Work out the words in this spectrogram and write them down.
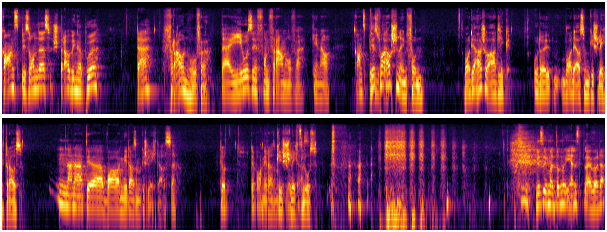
Ganz besonders Straubinger Bur, der Fraunhofer. Der Josef von Fraunhofer, genau. Ganz Das war auch schon ein von. War der auch schon adlig? Oder war der aus dem Geschlecht raus? Nein, nein, der war nicht aus dem Geschlecht raus. Der, der war nicht aus dem Geschlechtslos. Wir sind immer da nur ernst bleiben, oder?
